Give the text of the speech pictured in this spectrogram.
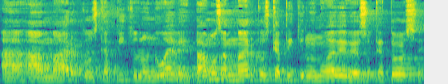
a, a, Marcos capítulo 9, vamos a Marcos capítulo 9, verso 14.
